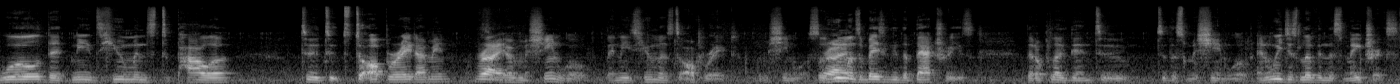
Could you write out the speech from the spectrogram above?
world that needs humans to power to to, to operate. I mean, So Right. you have a machine world that needs humans to operate the machine world. So Right. humans are basically the batteries that are plugged into to this machine world, and we just live in this matrix.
